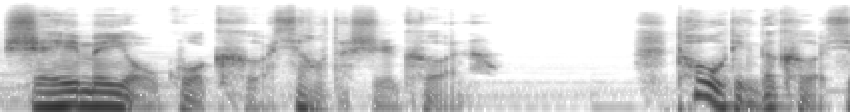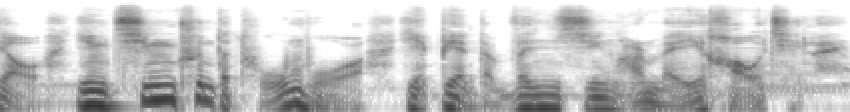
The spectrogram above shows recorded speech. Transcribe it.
谁没有过可笑的时刻呢？透顶的可笑，因青春的涂抹，也变得温馨而美好起来。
